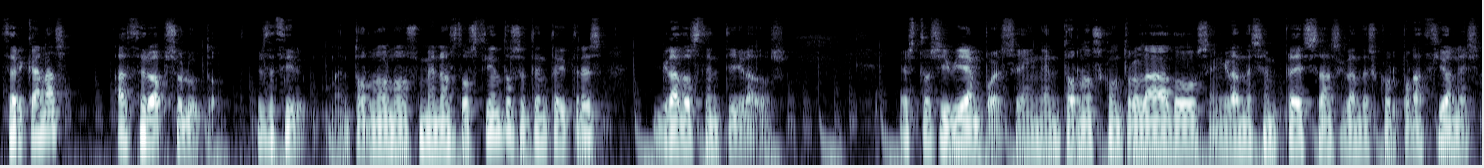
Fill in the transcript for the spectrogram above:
cercanas al cero absoluto, es decir, en torno a unos menos 273 grados centígrados. Esto si bien pues en entornos controlados, en grandes empresas, grandes corporaciones,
